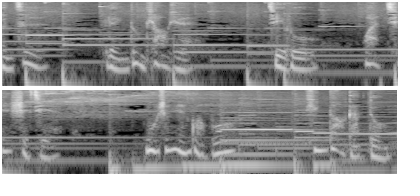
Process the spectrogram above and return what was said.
文字灵动跳跃，记录万千世界。陌生人广播，听到感动。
